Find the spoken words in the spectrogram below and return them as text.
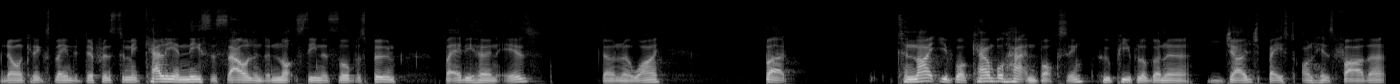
No one can explain the difference to me. Kalle and Nisse Sauerland are not seen as silver spoon, but Eddie Hearn is. Don't know why. But tonight you've got Campbell Hatton boxing, who people are going to judge based on his father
